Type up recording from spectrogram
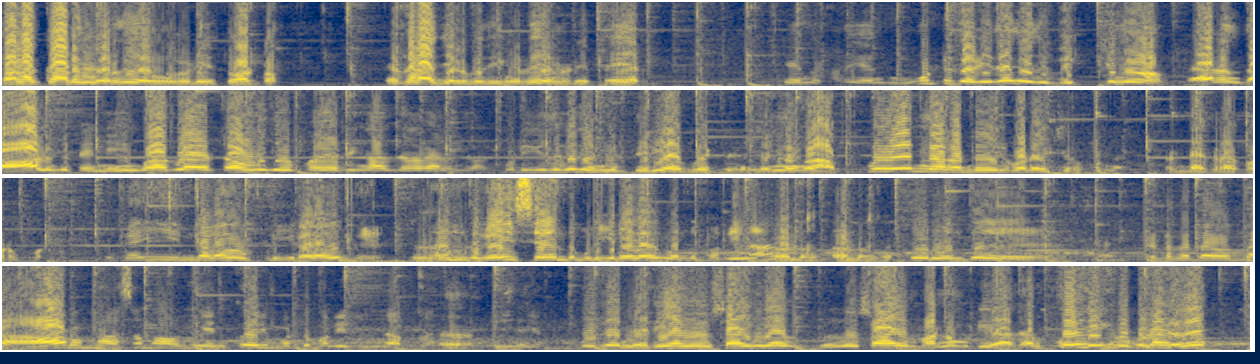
தலக்காடுங்கிறது எங்களுடைய தோட்டம். வெங்கடாஜலபதிங்கிறது என்னுடைய பெயர். எங்கள் வீட்டுக்கடி தான் இது வைக்கணும். வேற இந்த ஆளுங்கிட்ட நீங்க வாக்கல டவுனுக்கு போயிடுறீங்க அது வேலை கூட இதுக்கு எங்களுக்கு தெரியாது போயிட்டு இல்லைன்னா அப்பவே நான் ரெண்டு கூட வச்சிருப்போங்க. ரெண்டு ஏக்கரா கூட போட்டு இந்த கை இந்த அளவு பிடிக்கிற அளவுக்கு இந்த கை சேர்ந்து பிடிக்கிற அளவுக்கு வந்து ஆமாங்க இவர் வந்து கிட்டத்தட்ட வந்து ஆறு மாசமா வந்து என்கொயரி மட்டும் பண்ணிட்டு இருந்தாப்ல நிறைய விவசாயிங்க விவசாயம் பண்ண முடியாத விவசாயிங்க கூட-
